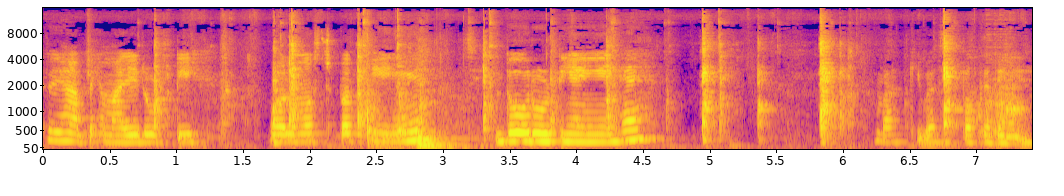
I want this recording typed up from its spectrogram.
तो यहाँ पे हमारी रोटी ऑलमोस्ट पक गई हैं दो रोटियाँ ये हैं। बाकी बस पक रही है।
